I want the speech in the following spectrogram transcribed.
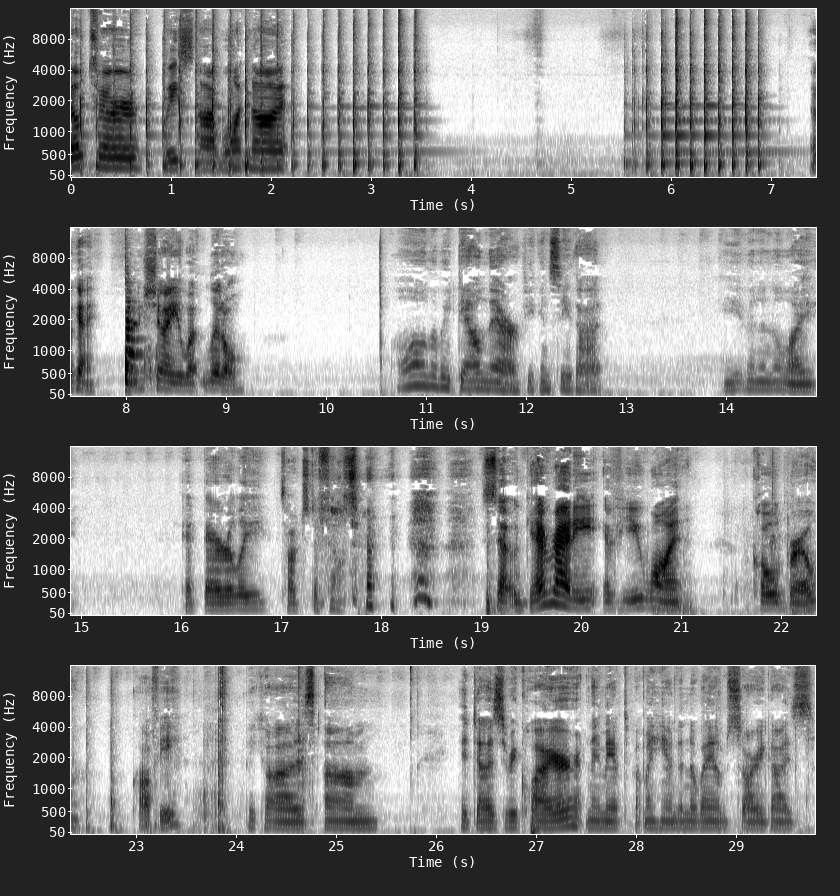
filter, waste not, want not. Okay, let me show you what little, all the way down there, if you can see that, even in the light, it barely touched the filter. So get ready if you want cold brew coffee because um, it does require, and I may have to put my hand in the way. I'm sorry, guys.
